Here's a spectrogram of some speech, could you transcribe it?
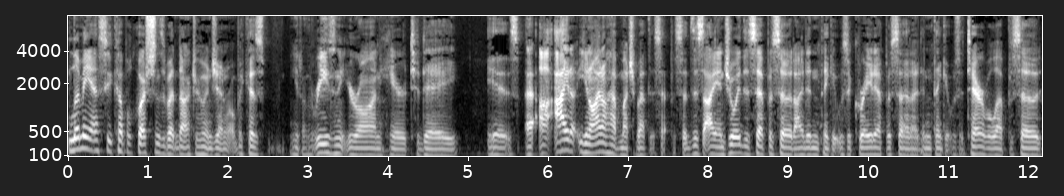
Let me ask you a couple questions about Doctor Who in general, because you know the reason that you're on here today is I, I you know I don't have much about this episode. This I enjoyed this episode. I didn't think it was a great episode. I didn't think it was a terrible episode,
